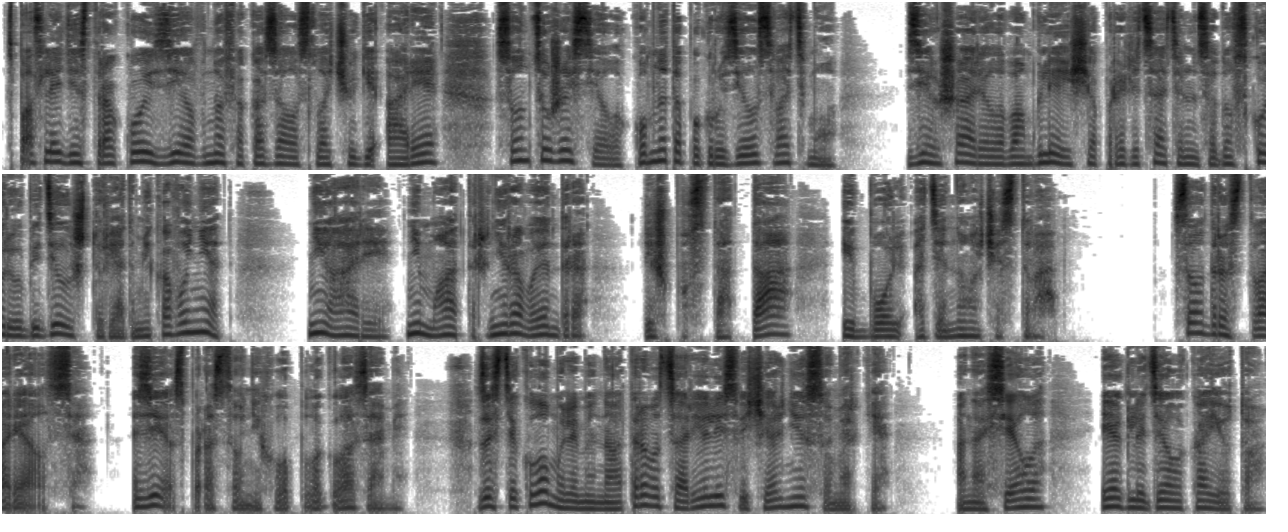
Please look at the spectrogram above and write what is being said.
С последней строкой Зия вновь оказалась в лачуге Ария. Солнце уже село, комната погрузилась во тьму. Зия шарила во мгле, ища прорицательницу, но вскоре убедилась, что рядом никого нет. Ни Арии, ни Матер, ни Равендра. Лишь пустота и боль одиночества. Сон растворялся. Зия с просонья хлопала глазами. За стеклом иллюминатора воцарились вечерние сумерки. Она села и оглядела каюту.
